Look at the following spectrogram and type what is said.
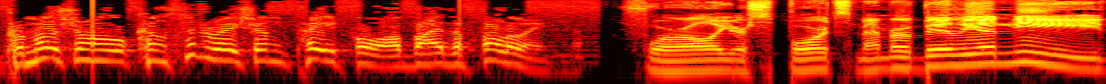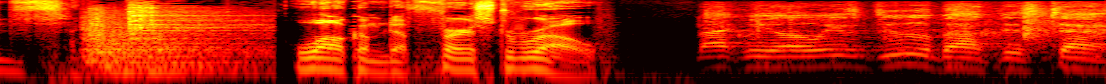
Promotional consideration paid for by the following. For all your sports memorabilia needs, welcome to First Row. Like we always do about this time.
